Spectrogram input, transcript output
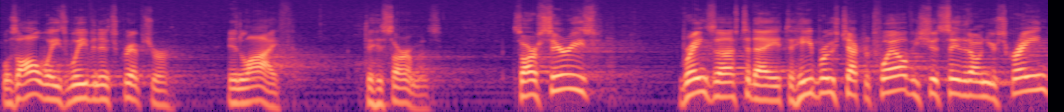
was always weaving in Scripture in life to his sermons. So, our series brings us today to Hebrews chapter 12. You should see that on your screen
